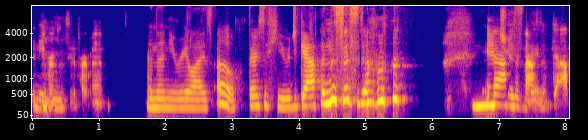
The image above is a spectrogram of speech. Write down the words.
in the Mhm. emergency department And then you realize, oh, there's a huge gap in the system. massive massive gap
